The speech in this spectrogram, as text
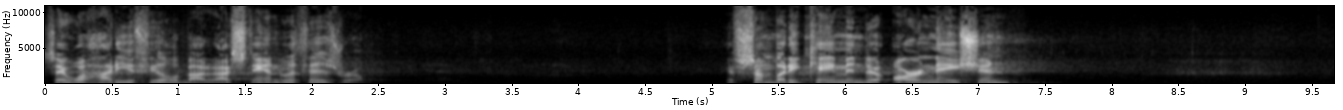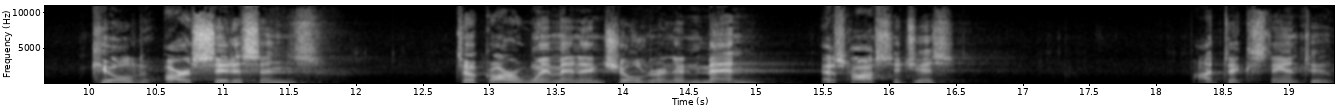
Say, well, how do you feel about it? I stand with Israel. If somebody came into our nation, killed our citizens, took our women and children and men as hostages, I'd take a stand too.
